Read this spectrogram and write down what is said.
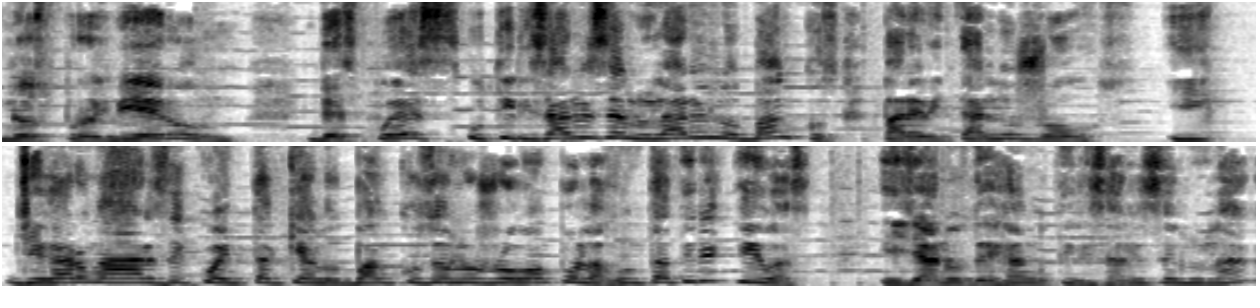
Nos prohibieron después utilizar el celular en los bancos para evitar los robos. Y llegaron a darse cuenta que a los bancos se los roban por las juntas directivas y ya nos dejan utilizar el celular.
